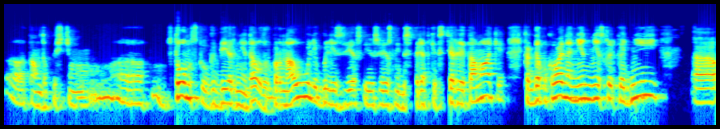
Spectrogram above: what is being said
там, допустим, э, в Томской губернии, да, вот в Барнауле были известны, известные беспорядки в Стерлитамаке, когда буквально несколько дней э,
